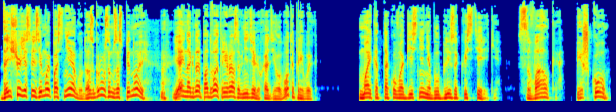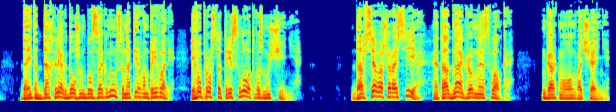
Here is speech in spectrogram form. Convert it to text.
Да еще если зимой по снегу, да с грузом за спиной, я иногда по два-три раза в неделю ходил, вот и привык. Майк от такого объяснения был близок к истерике. Свалка? Пешком? Да этот дохляк должен был загнуться на первом привале. Его просто трясло от возмущения. «Да вся ваша Россия — это одна огромная свалка», — гаркнул он в отчаянии.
